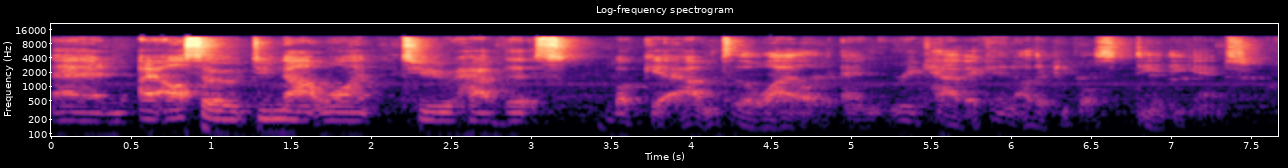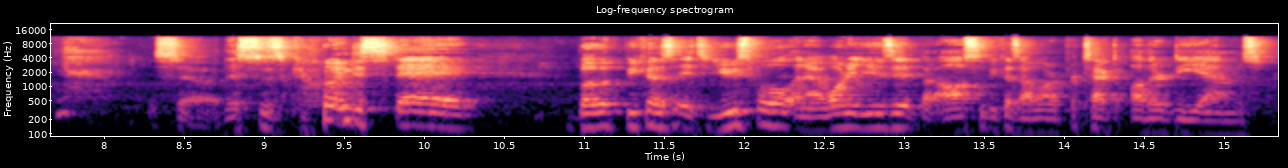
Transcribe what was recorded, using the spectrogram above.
And I also do not want to have this book get out into the wild and wreak havoc in other people's D and D games. so this is going to stay both because it's useful and I want to use it, but also because I want to protect other DMs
